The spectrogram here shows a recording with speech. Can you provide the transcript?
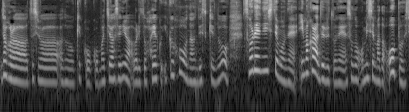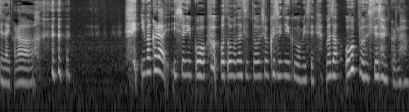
だから私はあの結構こう待ち合わせには割と早く行く方なんですけどそれにしてもね今から出るとねそのお店まだオープンしてないから 今から一緒にこうお友達と食事に行くお店まだオープンしてないから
